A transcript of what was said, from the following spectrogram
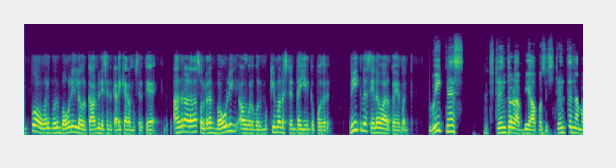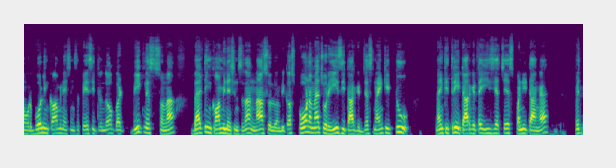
இப்போ அவங்களுக்கு ஒரு பவுலிங்ல ஒரு காம்பினேஷன் கிடைக்க ஆரம்பிச்சிருக்கு. அதனாலதான் சொல்றேன் பவுலிங் அவங்களுக்கு ஒரு முக்கியமான ஸ்ட்ரென்த்தா இருக்க போகுது. வீக்னஸ் என்னவா இருக்கும் ஹேமந்த்? வீக்னஸ் ஸ்ட்ரென்த்தோட அப்படியே ஆப்போசிட் ஸ்ட்ரென்த் நம்ம ஒரு பவுலிங் காம்பினேஷன்ஸ் பேசிட்டு இருந்தோம். பட் வீக்னஸ் சொன்னா பேட்டிங் காம்பினேஷன்ஸ் தான் நான் சொல்லுவேன். பிகாஸ் போன மேட்ச் ஒரு easy target just ninety two ninety three டார்கெட்டை ஈஸியாக சேஸ் பண்ணிட்டாங்க. With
